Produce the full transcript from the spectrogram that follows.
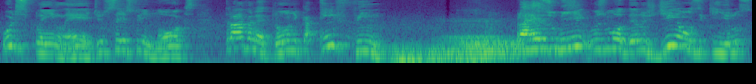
o display em LED, o cesto inox, trava eletrônica, enfim. Para resumir, os modelos de 11 quilos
